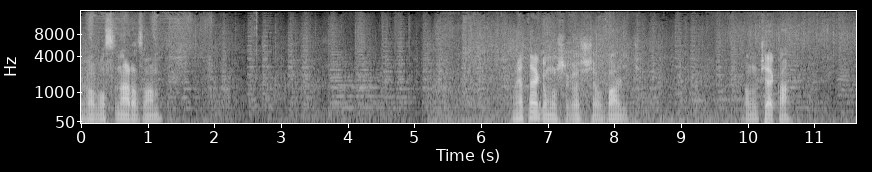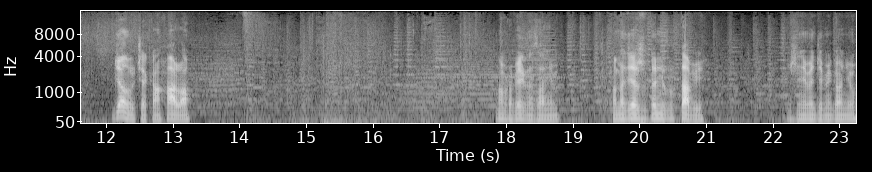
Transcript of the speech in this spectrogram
Dwa bossy naraz mam. No ja tego muszę gościa uwalić. On ucieka. Gdzie on ucieka? Halo? Dobra, biegnę za nim. Mam nadzieję, że ten mnie zostawi. Że nie będzie mnie gonił.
